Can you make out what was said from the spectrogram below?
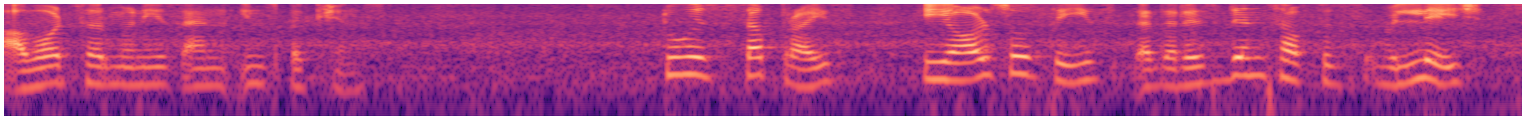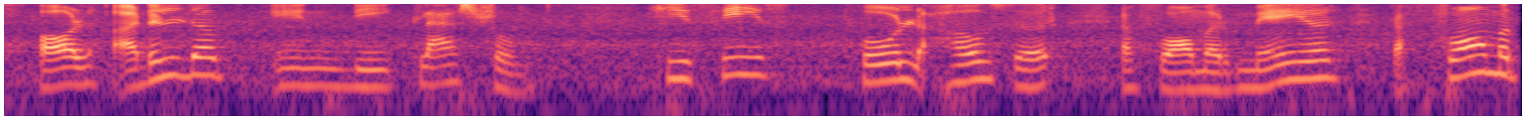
award ceremonies and inspections. To his surprise, he also sees that the residents of his village all huddled up in the classroom. He sees old Hauser, a former mayor, a former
